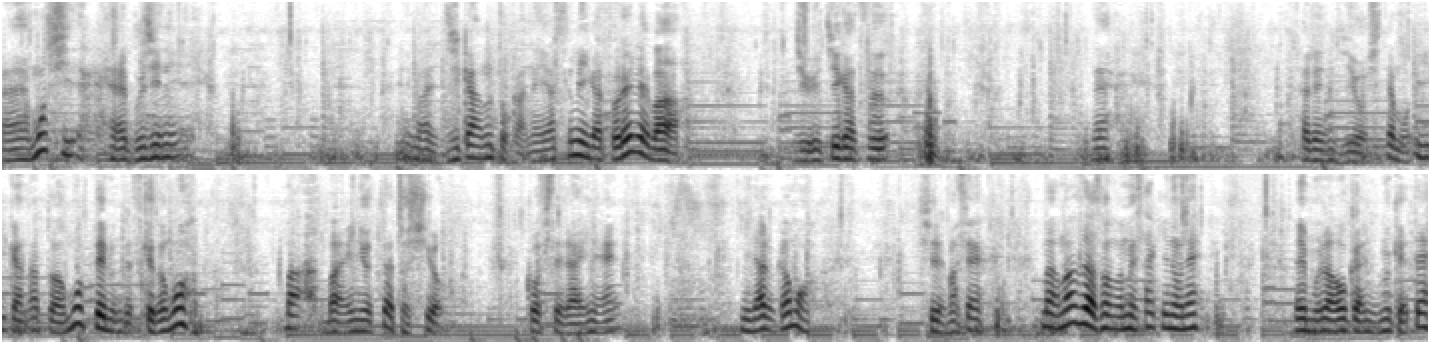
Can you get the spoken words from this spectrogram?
えー、もし、えー、無事に今時間とかね休みが取れれば11月ねチャレンジをしてもいいかなとは思ってるんですけどもまあ場合によっては年を越して来年になるかもしれません、まあ、まずはその目先のね村岡に向けて、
